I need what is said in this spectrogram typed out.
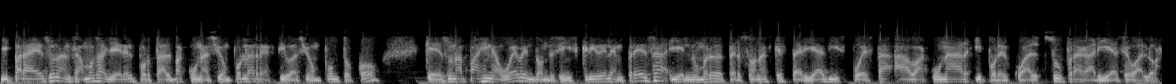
Y para eso lanzamos ayer el portal vacunación por la reactivación.co, que es una página web en donde se inscribe la empresa y el número de personas que estaría dispuesta a vacunar y por el cual sufragaría ese valor.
